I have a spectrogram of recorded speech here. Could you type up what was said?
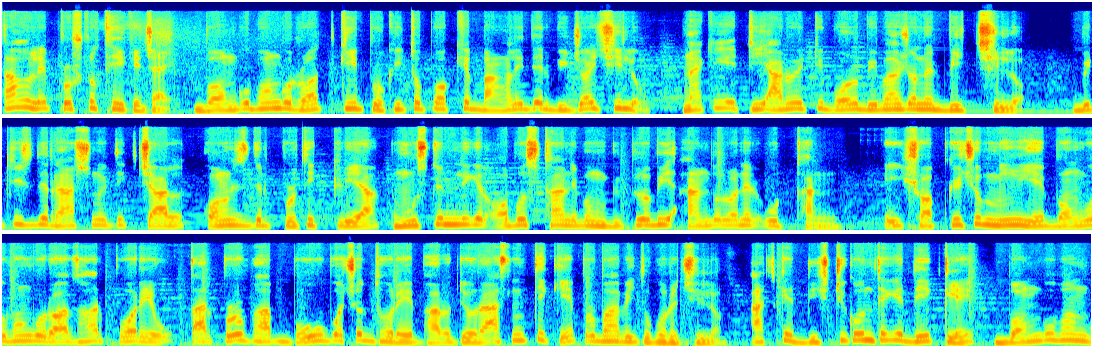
তাহলে প্রশ্ন থেকে যায়, বঙ্গভঙ্গ রথ কি প্রকৃতপক্ষে বাঙালিদের বিজয় ছিল? নাকি এটি আরও একটি বড় বিভাজনের বীজ ছিল? ব্রিটিশদের রাজনৈতিক চাল, কংগ্রেসদের প্রতিক্রিয়া, মুসলিম লীগের অবস্থান এবং বিপ্লবী আন্দোলনের উত্থান, এই সব কিছু মিলিয়ে বঙ্গভঙ্গ রদ হওয়ার পরেও তার প্রভাব বহু বছর ধরে ভারতীয় রাজনীতিকে প্রভাবিত করেছিল। আজকের দৃষ্টিকোণ থেকে দেখলে, বঙ্গভঙ্গ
